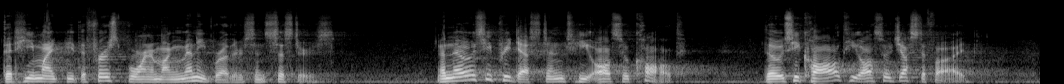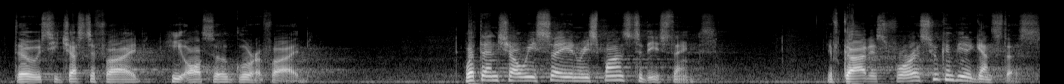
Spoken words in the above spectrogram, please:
that he might be the firstborn among many brothers and sisters. And those he predestined, he also called. Those he called, he also justified. Those he justified, he also glorified. What then shall we say in response to these things? If God is for us, who can be against us?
